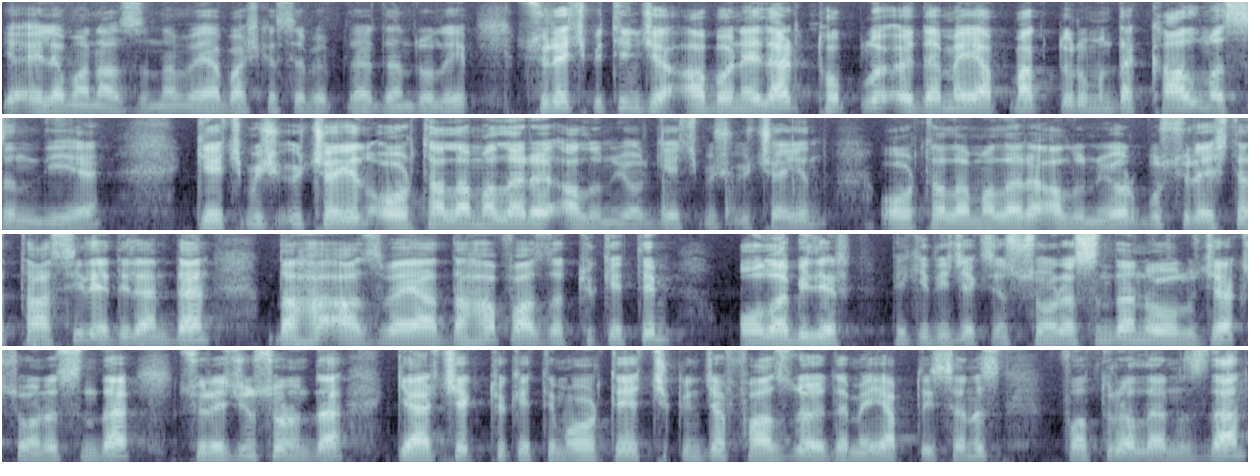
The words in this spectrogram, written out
Ya eleman azlığından veya başka sebeplerden dolayı. Süreç bitince aboneler toplu ödeme yapmak durumunda kalmasın diye geçmiş 3 ayın ortalamaları alınıyor. Geçmiş 3 ayın ortalamaları alınıyor. Bu süreçte tahsil edilenden daha az veya daha fazla tüketim olabilir. Peki diyeceksin sonrasında ne olacak? Sonrasında sürecin sonunda gerçek tüketim ortaya çıkınca fazla ödeme yaptıysanız faturalarınızdan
